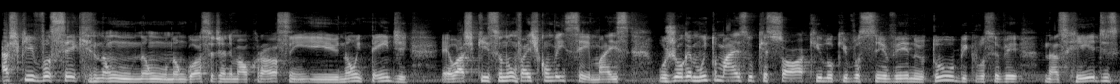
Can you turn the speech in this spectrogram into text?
acho que você que não, não, não gosta de Animal Crossing e não entende, eu acho que isso não vai te convencer, mas o jogo é muito mais do que só aquilo que você vê no YouTube, que você vê nas redes,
